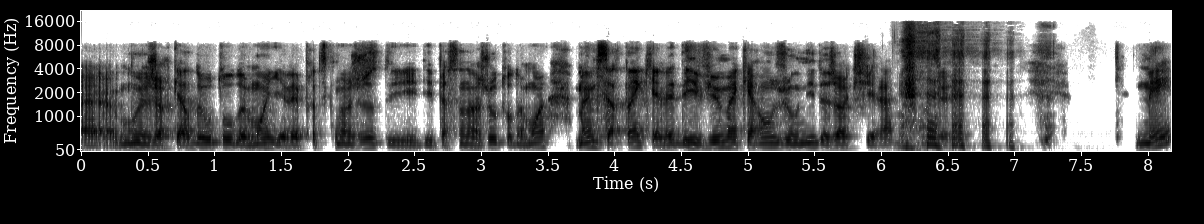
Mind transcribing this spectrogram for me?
Euh, moi, je regardais autour de moi, il y avait pratiquement juste des, des personnes âgées autour de moi, même certains qui avaient des vieux macarons jaunis de Jacques Chirac. Mais,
